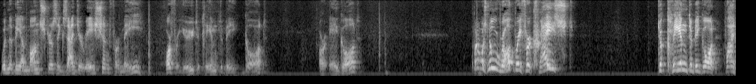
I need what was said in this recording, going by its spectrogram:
Wouldn't it be a monstrous exaggeration for me or for you to claim to be God or a God? But it was no robbery for Christ to claim to be God. Why?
